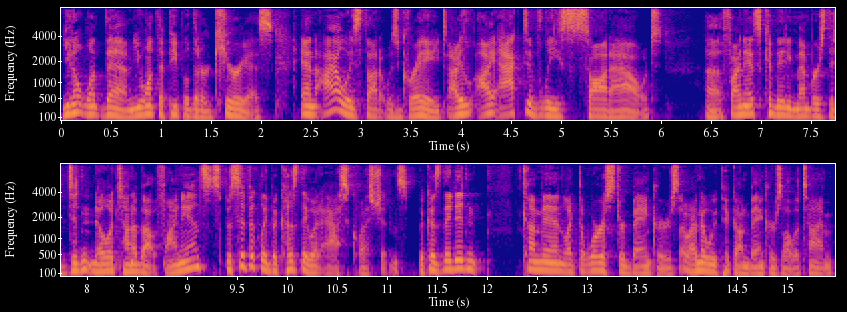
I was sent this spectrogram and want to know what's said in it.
You don't want them. You want the people that are curious. And I always thought it was great. I, I actively sought out uh, finance committee members that didn't know a ton about finance, specifically because they would ask questions, because they didn't come in like the worst are bankers. Oh, I know we pick on bankers all the time,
